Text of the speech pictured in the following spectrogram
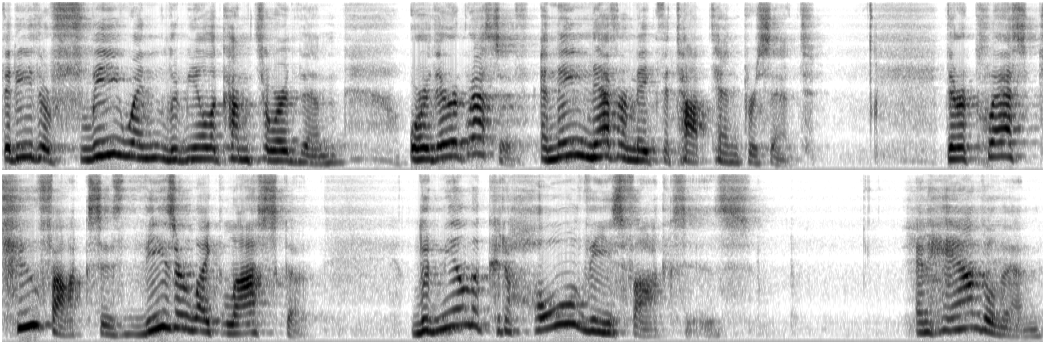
that either flee when Ludmila comes toward them, or they're aggressive, and they never make the top 10%. There are class two foxes. These are like Laska. Ludmila could hold these foxes and handle them,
